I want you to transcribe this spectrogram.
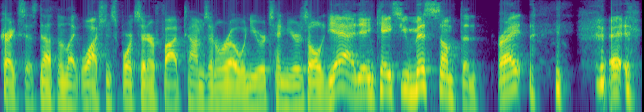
Craig says nothing like watching Sports Center five times in a row when you were 10 years old. Yeah, in case you missed something, right? it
